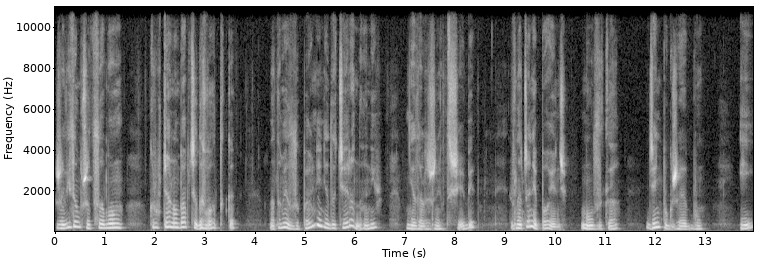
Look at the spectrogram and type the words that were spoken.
że widzą przed sobą kruszczaną babcię dowodkę. Natomiast zupełnie nie dociera do nich, niezależnie od siebie, znaczenie pojęć muzyka, dzień pogrzebu i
